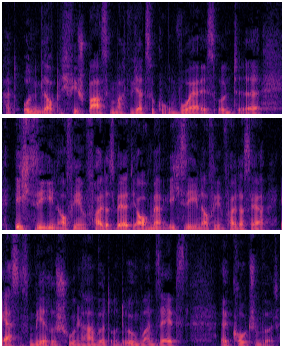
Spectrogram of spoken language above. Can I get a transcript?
hat unglaublich viel Spaß gemacht, wieder zu gucken, wo er ist. Und äh, ich sehe ihn auf jeden Fall, das werdet ihr auch merken, ich sehe ihn auf jeden Fall, dass er erstens mehrere Schulen haben wird und irgendwann selbst äh, coachen wird.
